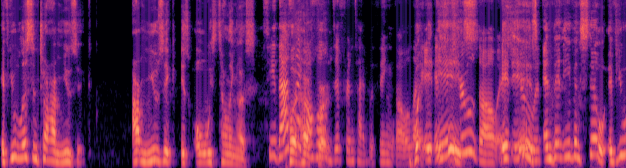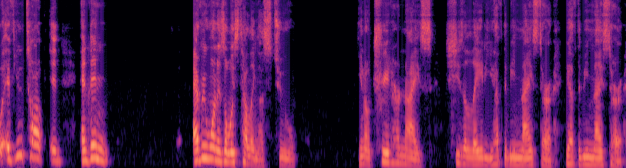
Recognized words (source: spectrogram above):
If you listen to our music, our music is always telling us See, that's like a whole first. different type of thing, though. But Like it it's true, is. though. it It's true. is, and then even still, if you if you talk it, and then everyone is always telling us to, you know, treat her nice. She's a lady. You have to be nice to her. You have to be nice to her.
